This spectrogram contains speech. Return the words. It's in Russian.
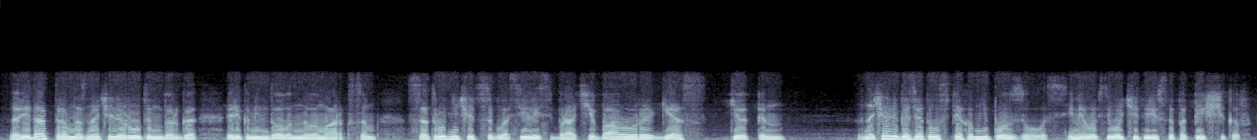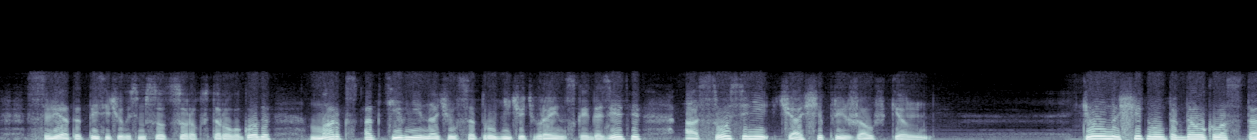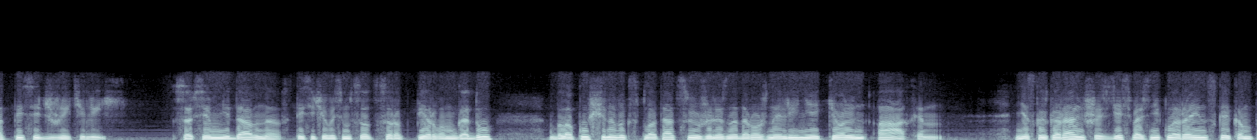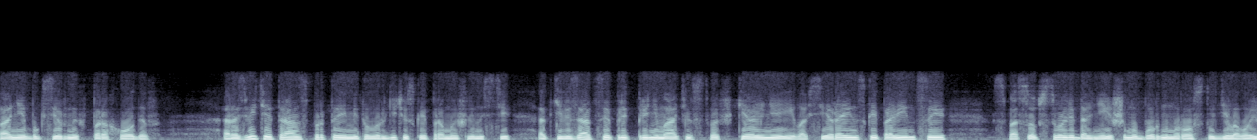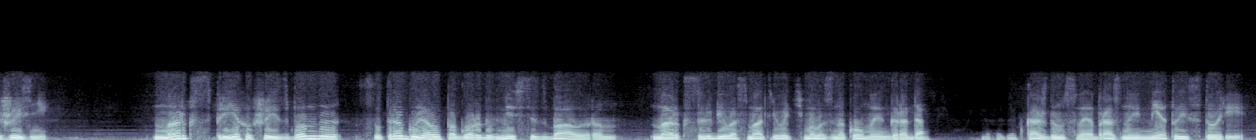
Редактором назначили Рутенберга, рекомендованного Марксом. Сотрудничать согласились братья Бауэры, Гесс, Кёппен. Вначале газета успехом не пользовалась, имела всего 400 подписчиков. С лета 1842 года Маркс активнее начал сотрудничать в Рейнской газете, а с осени чаще приезжал в Кёльн. Кёльн насчитывал тогда около 100 тысяч жителей. Совсем недавно, в 1841 году, была пущена в эксплуатацию железнодорожная линия Кёльн-Аахен. Несколько раньше здесь возникла Рейнская компания буксирных пароходов. Развитие транспорта и металлургической промышленности, активизация предпринимательства в Кёльне и во всей Рейнской провинции способствовали дальнейшему бурному росту деловой жизни. Маркс, приехавший из Бонна, с утра гулял по городу вместе с Бауэром. Маркс любил осматривать малознакомые города, в каждом своеобразную мету истории.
